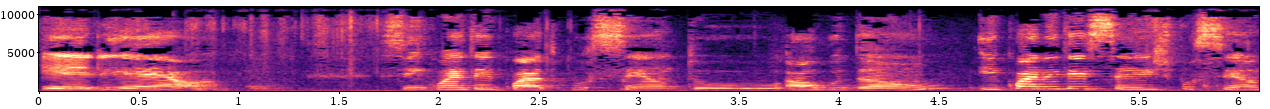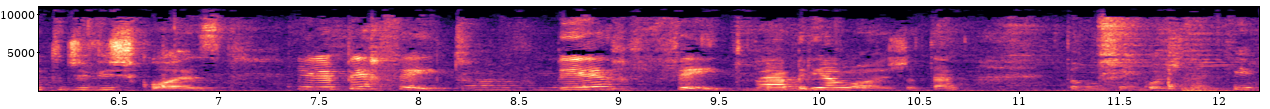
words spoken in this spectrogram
Ele é, ó, 54% algodão e 46% de viscose. Ele é perfeito, perfeito. Vai abrir a loja, tá? Então, deixa encostar aqui.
